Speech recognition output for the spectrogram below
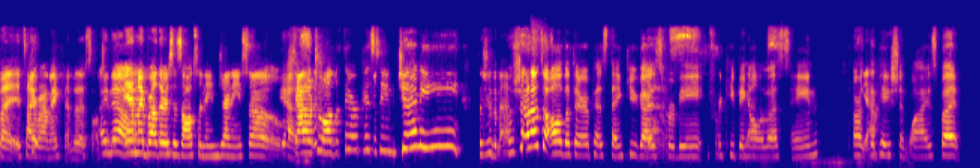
But it's ironic that it's all I know. And my brother's is also named Jenny. So Yes. shout out to all the therapists named Jenny. Those are the well, best. shout out to all the therapists. Thank you guys for being for keeping all of us sane or Yeah. the patient wise. But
